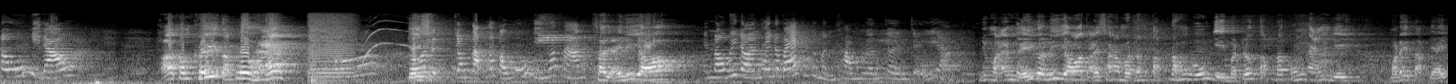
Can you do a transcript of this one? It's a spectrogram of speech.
Đâu uống gì đâu. Thở không khí tập luôn hả? Vậy Rồi sẽ- trong tập nó còn uống gì hết mà anh? Sao vậy lý do? Em đâu biết đâu, em thấy nó bát cái mình không lên cho em chỉ à. Nhưng mà em nghĩ coi lý do tại sao mà trong tập nó không uống gì mà trước tập nó cũng ăn gì mà đi tập vậy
